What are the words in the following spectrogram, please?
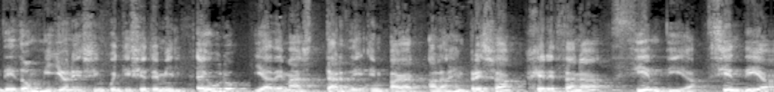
de 2.057.000 euros y además tarde en pagar a las empresas jerezanas 100 días. 100 días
